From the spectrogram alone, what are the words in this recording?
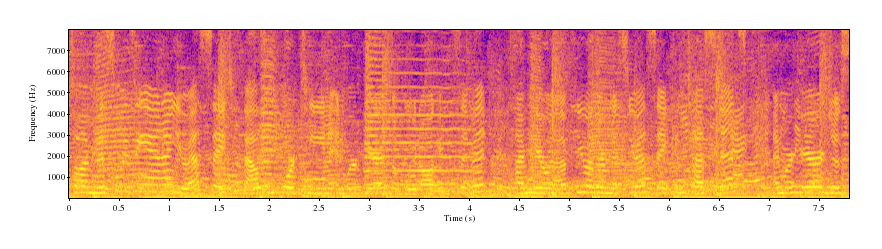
2019 and we're here at the Blue Dog exhibit. I'm here with a few other Miss USA contestants and we're here just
